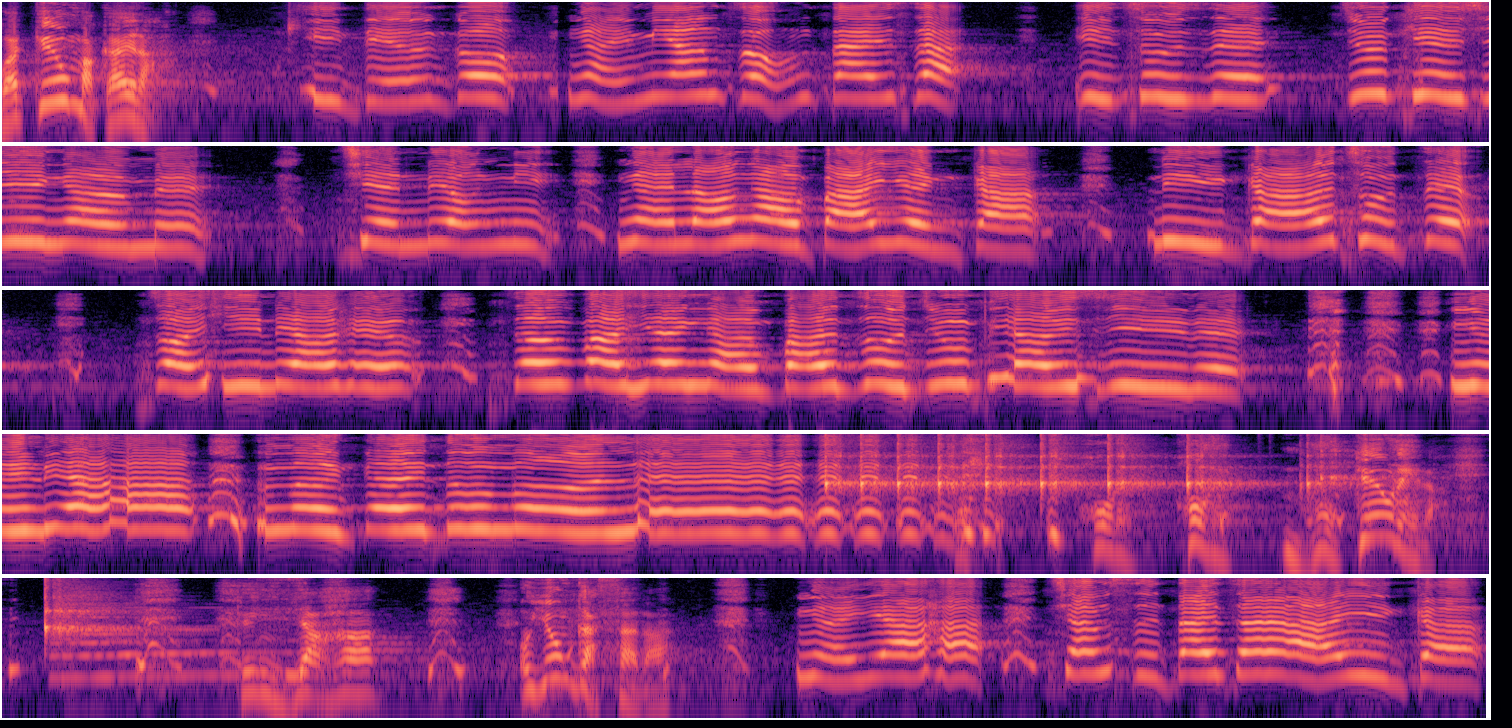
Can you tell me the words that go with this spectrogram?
我叫马该啦？记得讲爱命中大煞，一出生就开始暗妹。前两年爱老阿爸冤家离家出走，在去了后，才发现阿爸早就病死了。我俩马该都没了。好嘞，好嘞，唔好叫你啦。今日呀哈，我用个啥啦？我呀哈，抢时代在阿姨家，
